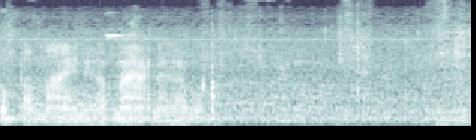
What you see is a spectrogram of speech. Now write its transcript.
กรมป่าไม้นะครับมานะครับผมอืม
